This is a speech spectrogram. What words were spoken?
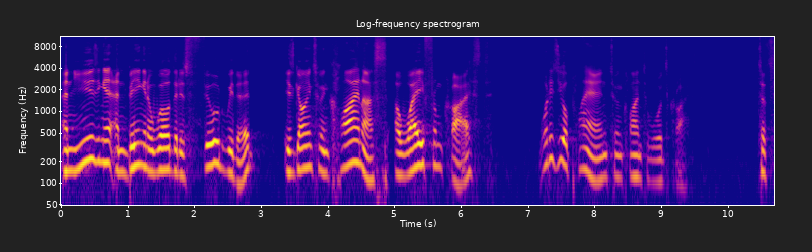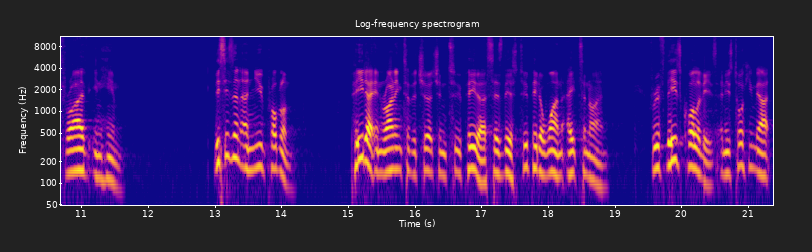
and using it and being in a world that is filled with it is going to incline us away from Christ, what is your plan to incline towards Christ? To thrive in Him? This isn't a new problem. Peter, in writing to the church in 2 Peter, says this 2 Peter 1 8 to 9. For if these qualities, and he's talking about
